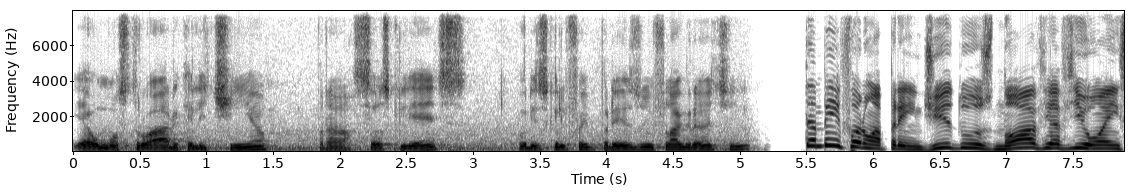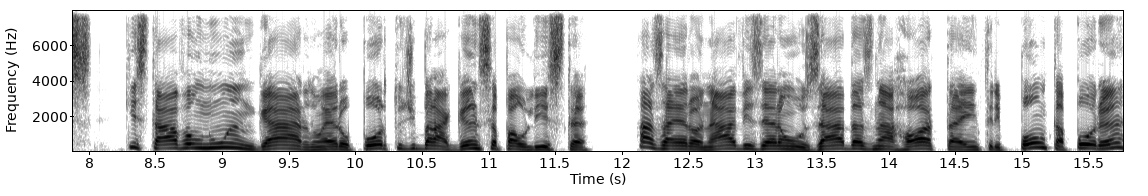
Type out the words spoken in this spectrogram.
É o monstruário que ele tinha para seus clientes, por isso que ele foi preso em flagrante. Também foram apreendidos nove aviões que estavam num hangar no aeroporto de Bragança Paulista. As aeronaves eram usadas na rota entre Ponta Porã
